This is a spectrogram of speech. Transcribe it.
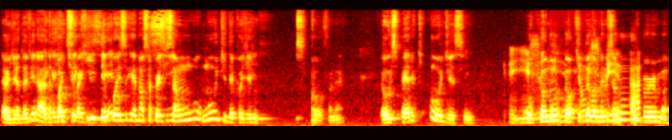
É o dia da virada. É Pode ser vai que depois que a nossa se- percepção mu- mude depois de a gente de novo, né? Eu espero que mude, assim. E Ou que, eu não, ou que pelo menos eu não durma.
